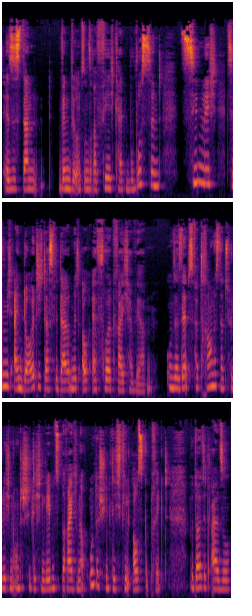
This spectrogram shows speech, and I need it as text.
Es ist dann, wenn wir uns unserer Fähigkeiten bewusst sind, ziemlich, ziemlich eindeutig, dass wir damit auch erfolgreicher werden. Unser Selbstvertrauen ist natürlich in unterschiedlichen Lebensbereichen auch unterschiedlich viel ausgeprägt. Bedeutet also,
